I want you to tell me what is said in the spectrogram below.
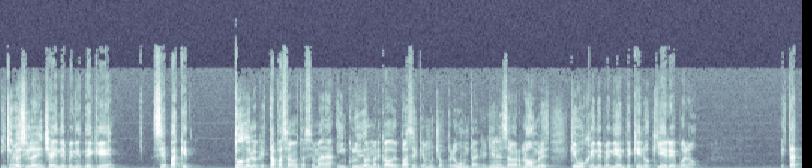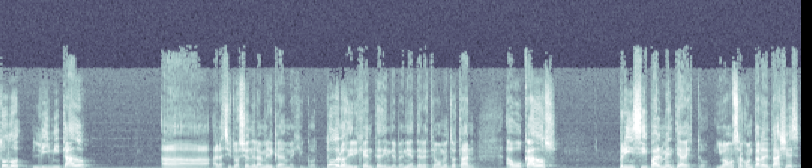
Y quiero decirle al hincha de Independiente que sepa que todo lo que está pasando esta semana, incluido el mercado de pases, que muchos preguntan, que quieren Mm. saber nombres, qué busca Independiente, qué no quiere, bueno, está todo limitado a, a la situación de la América de México. Todos los dirigentes de Independiente en este momento están abocados principalmente a esto. Y vamos a contar detalles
